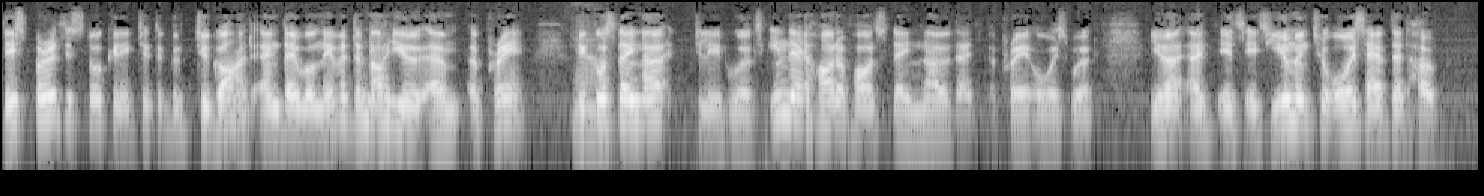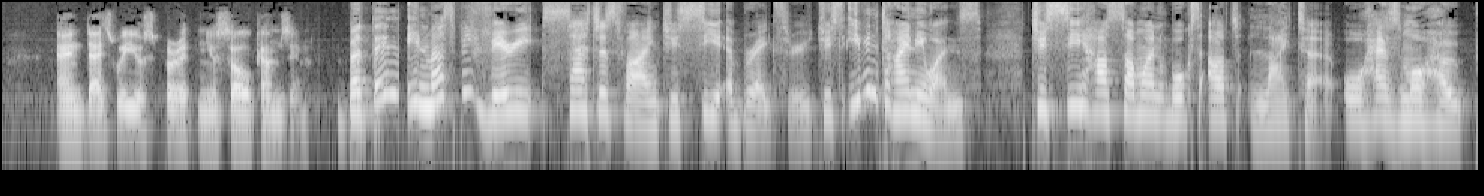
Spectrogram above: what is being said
Their spirit is still connected to to God, and they will never deny you um, a prayer yeah. because they know actually it works. In their heart of hearts, they know that a prayer always works. You know, uh, it's it's human to always have that hope, and that's where your spirit and your soul comes in. But then it must be very satisfying to see a breakthrough, to even tiny ones, to see how someone walks out lighter or has more hope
